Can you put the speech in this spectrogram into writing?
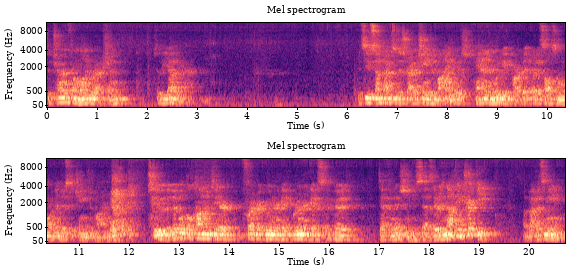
to turn from one direction to the other. It's used sometimes to describe a change of mind, which can and would be a part of it, but it's also more than just a change of mind. Two, the biblical commentator Frederick Bruner, Bruner gives a good definition. He says, There is nothing tricky about its meaning.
